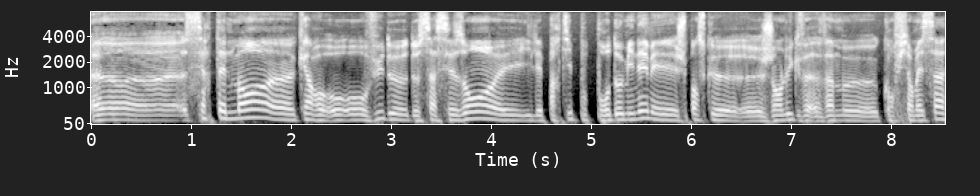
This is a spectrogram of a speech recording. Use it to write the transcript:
Euh, certainement, euh, car au, au vu de, de sa saison, il est parti pour, pour dominer, mais je pense que Jean-Luc va, va me confirmer ça.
